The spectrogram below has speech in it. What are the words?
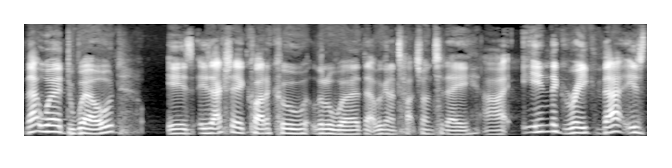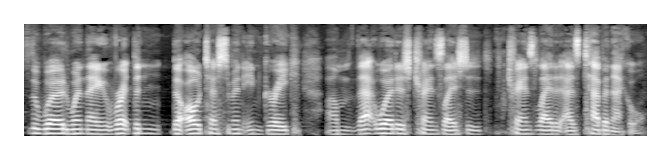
that word dwelled is, is actually quite a cool little word that we're going to touch on today. Uh, in the Greek, that is the word when they wrote the, the Old Testament in Greek, um, that word is translated, translated as tabernacle.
